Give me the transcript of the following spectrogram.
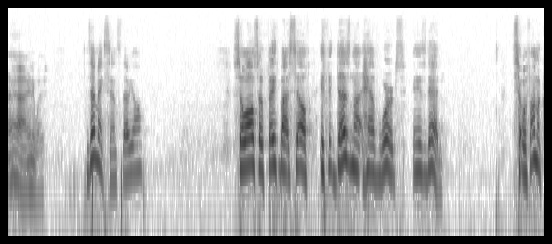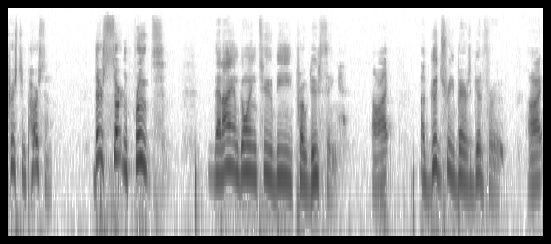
Ah, anyways. Does that make sense, though, y'all? So also, faith by itself, if it does not have works, it is dead. So if I'm a Christian person, there's certain fruits that I am going to be producing. All right? A good tree bears good fruit. All right?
